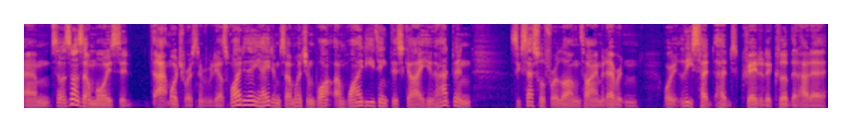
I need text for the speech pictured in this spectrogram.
Um, so it's not as though Moyes did that much worse than everybody else. Why do they hate him so much? And why, and why do you think this guy, who had been successful for a long time at Everton, or at least had, had created a club that had a,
